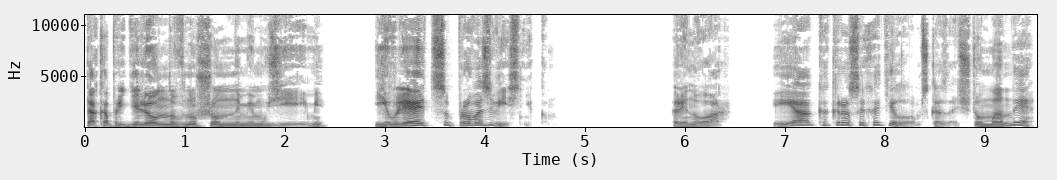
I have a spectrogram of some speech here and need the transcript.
так определенно внушенными музеями, является провозвестником? Ренуар. Я как раз и хотел вам сказать, что Мане,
